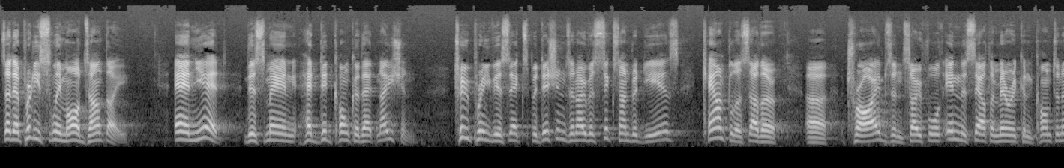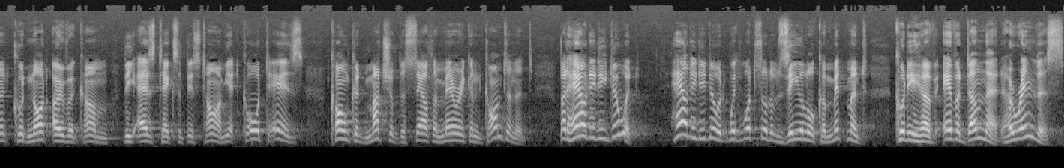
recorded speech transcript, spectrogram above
So they're pretty slim odds, aren't they? And yet, this man had, did conquer that nation. Two previous expeditions in over 600 years, countless other uh, tribes and so forth in the South American continent could not overcome the Aztecs at this time. Yet Cortez conquered much of the South American continent. But how did he do it? How did he do it? With what sort of zeal or commitment could he have ever done that? Horrendous.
